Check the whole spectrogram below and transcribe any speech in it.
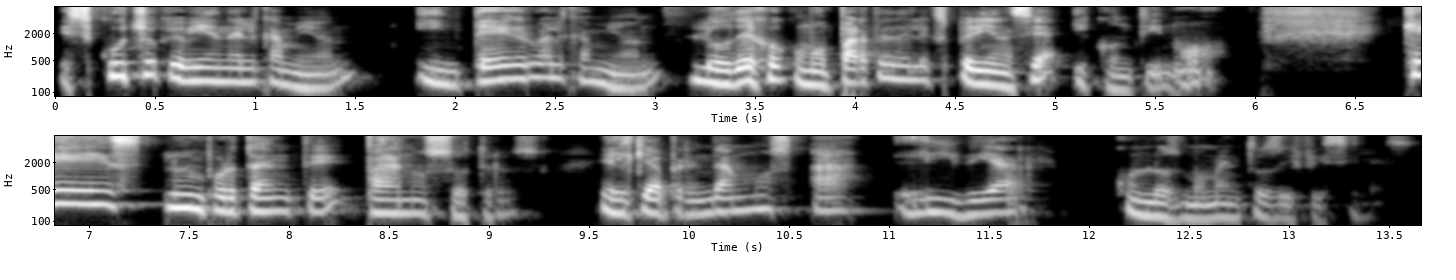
Escucho que viene el camión, integro al camión, lo dejo como parte de la experiencia y continúo. ¿Qué es lo importante para nosotros? El que aprendamos a lidiar con los momentos difíciles.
